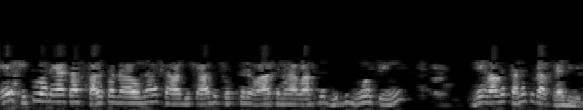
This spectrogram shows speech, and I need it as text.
ඒ සිටුවරයාට කල්පනා වුණා සාදු සාදු පුත්‍ර වාසනාවක්ද බුදු නුවතින් මේ වගේ තනතුරක් ලැබීම.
